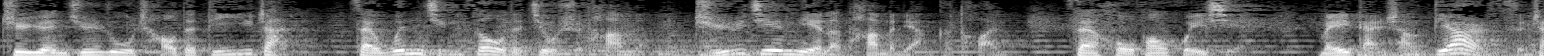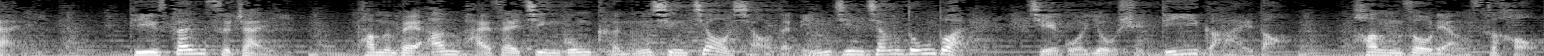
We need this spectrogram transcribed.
志愿军入朝的第一战，在温井奏的就是他们，直接灭了他们两个团，在后方回血，没赶上第二次战役。第三次战役，他们被安排在进攻可能性较小的临津江东段，结果又是第一个挨刀。胖揍两次后，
